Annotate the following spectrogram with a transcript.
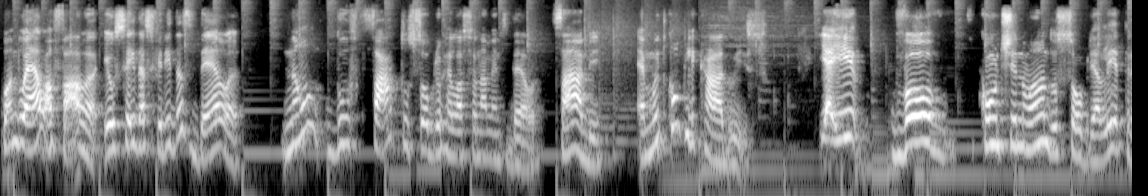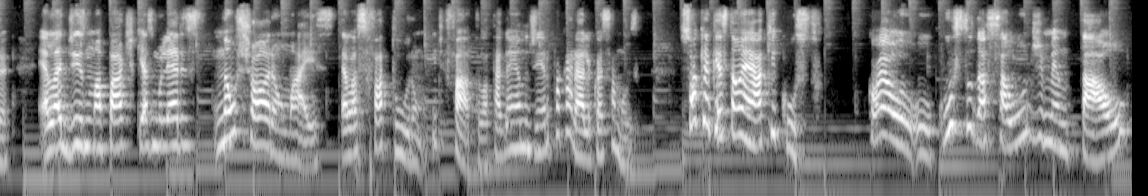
Quando ela fala, eu sei das feridas dela, não do fato sobre o relacionamento dela, sabe? É muito complicado isso. E aí, vou continuando sobre a letra, ela diz numa parte que as mulheres não choram mais, elas faturam. E de fato, ela tá ganhando dinheiro pra caralho com essa música. Só que a questão é a que custo? Qual é o, o custo da saúde mental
